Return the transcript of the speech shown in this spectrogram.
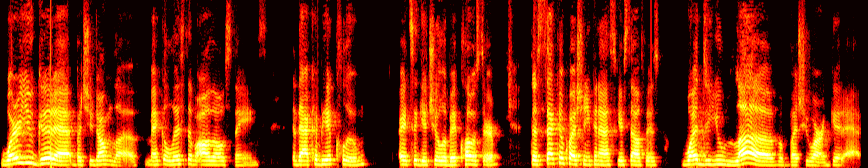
what are you good at but you don't love? Make a list of all those things. That could be a clue right, to get you a little bit closer. The second question you can ask yourself is what do you love but you aren't good at?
